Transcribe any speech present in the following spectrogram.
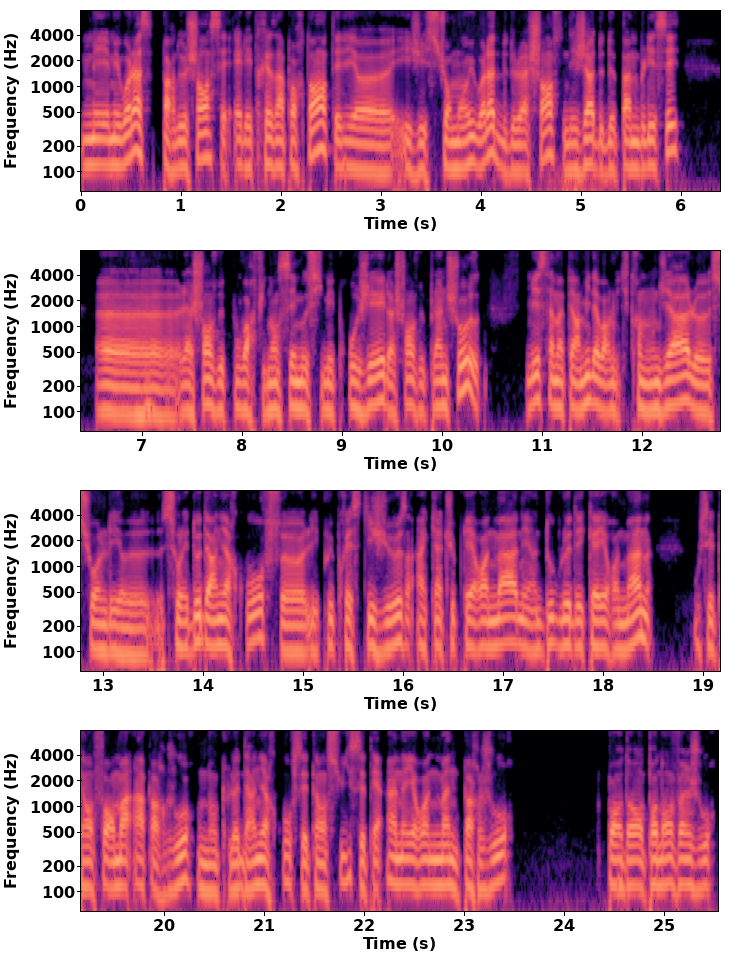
Mais, mais voilà, cette part de chance, elle est très importante et, euh, j'ai sûrement eu voilà, de, la chance déjà de ne pas me blesser, euh, la chance de pouvoir financer aussi mes projets, la chance de plein de choses. Mais ça m'a permis d'avoir le titre mondial sur les, sur les deux dernières courses les plus prestigieuses, un quintuple Ironman et un double DK Ironman où c'était en format 1 par jour. Donc la dernière course était en Suisse, c'était un Ironman par jour pendant, pendant 20 jours.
